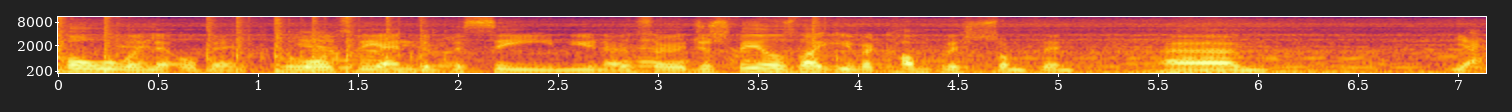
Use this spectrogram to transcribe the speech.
fall a little bit towards the end of the scene. You know, so it just feels like you've accomplished something. Um, yeah,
